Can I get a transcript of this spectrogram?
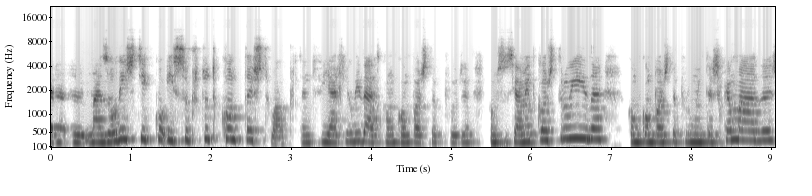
era eh, mais holístico e, sobretudo, contextual. Portanto, via a realidade como composta por. como socialmente construída, como composta por muitas camadas,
